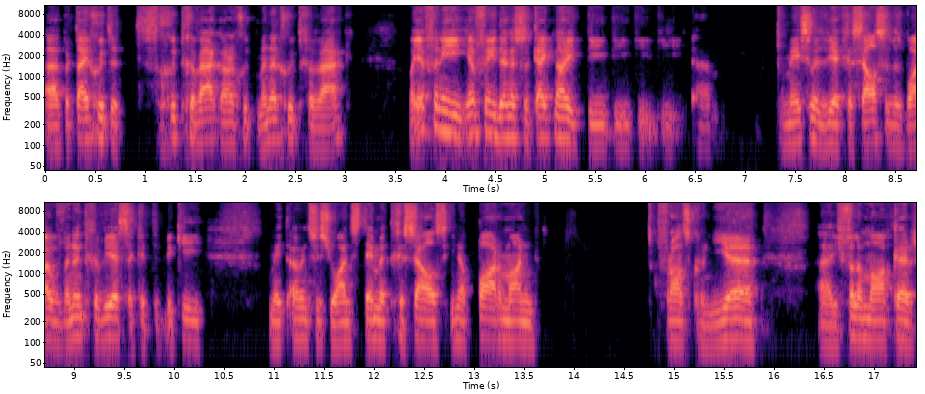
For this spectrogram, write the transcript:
Uh party goed het goed gewerk, ander goed minder goed gewerk. Maar een van die een van die dinge as ons kyk na die die die die die ehm um, mense met wie ek gesels het, was baie opwindend geweest. Ek het 'n bietjie met ouens soos Johan Stemmet gesels, Ina Parman, Frans Cronje, uh die filmmaker,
